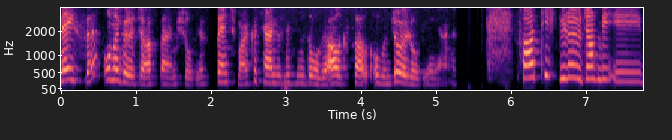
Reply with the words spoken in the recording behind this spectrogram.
neyse ona göre cevap vermiş oluyor. Benchmark'ı kendi zihninde oluyor. Algısal olunca öyle oluyor yani. Fatih Gülay Hocam bir e,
